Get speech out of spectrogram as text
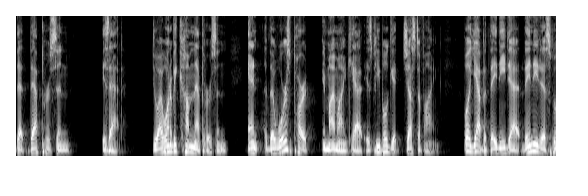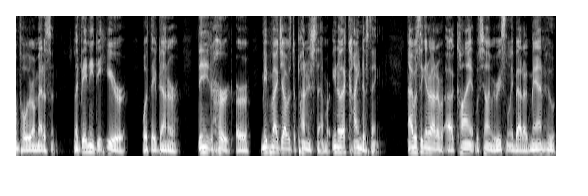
that that person is at? Do I want to become that person? And the worst part in my mind, Kat, is people get justifying. Well, yeah, but they need to, they need a spoonful of their own medicine. Like they need to hear what they've done or they need to hurt or maybe my job is to punish them or, you know, that kind of thing. I was thinking about a, a client was telling me recently about a man who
